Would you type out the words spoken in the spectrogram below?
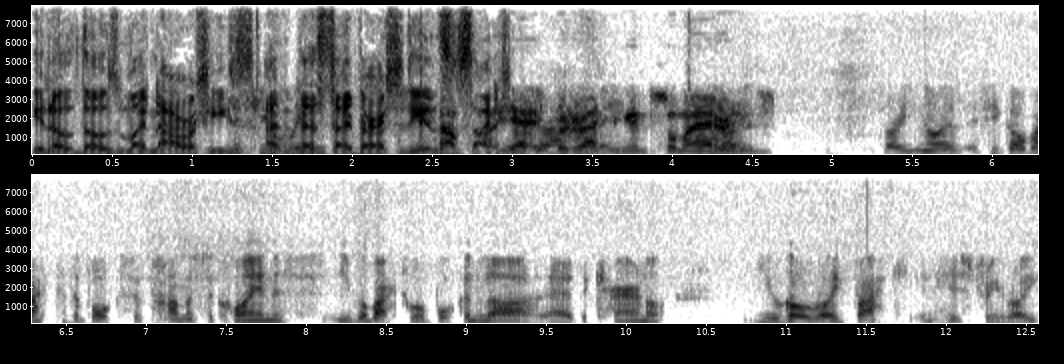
you know, those minorities and there's read- diversity in society. Yeah, it's progressing in some areas. Sorry, sorry, Noel. If you go back to the books of Thomas Aquinas, you go back to a book in law, uh, the Kernel. You go right back in history, right?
